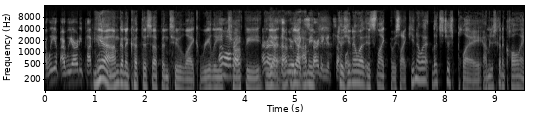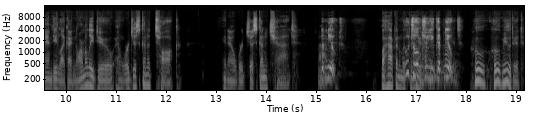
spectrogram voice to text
Are we are we already podcasting? Yeah, I'm gonna cut this up into like really Oh, all right. choppy. All right, yeah, I we were yeah. like I mean, starting at some because you know what? It's like I was like, you know what? Let's just play. I'm just gonna call Andy like I normally do, and we're just gonna talk. You know, we're just gonna chat. the Uh, mute. What happened with Who told mute? you you could mute? Who who muted?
